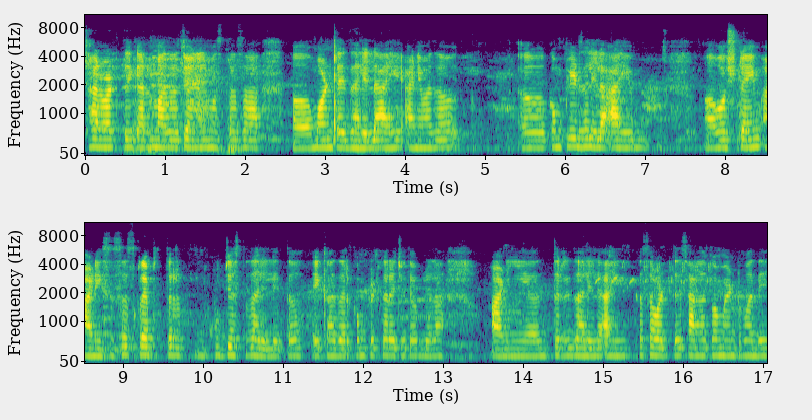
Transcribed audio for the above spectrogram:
छान वाटतं आहे कारण माझा चॅनल मस्त असा मॉनिटाईज झालेला आहे आणि माझा कंप्लीट झालेला आहे वॉच टाईम आणि सबस्क्राईब तर खूप जास्त झालेले तर एक हजार कंप्लीट करायचे होते आपल्याला. आणि तर झालेलं आहे. कसं वाटतं सांगा कमेंटमध्ये.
